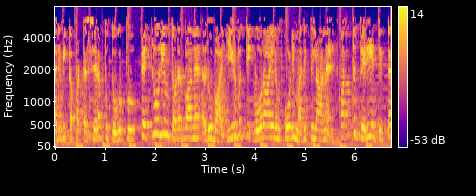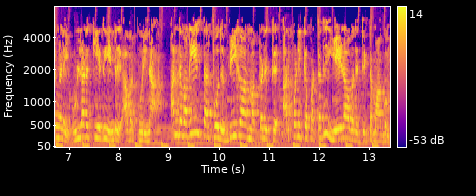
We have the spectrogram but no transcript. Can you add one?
அறிவிக்கப்பட்ட சிறப்பு தொகுப்பு பெட்ரோலியம் தொடர்பான ரூபாய் இருபத்தி ஓராயிரம் கோடி மதிப்பிலான பத்து பெரிய திட்டங்களை உள்ளடக்கியது என்று அவர் கூறினார். அந்த வகையில் தற்போது பீகார் மக்களுக்கு அர்ப்பணிக்கப்பட்டது ஏழாவது திட்டமாகும்.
